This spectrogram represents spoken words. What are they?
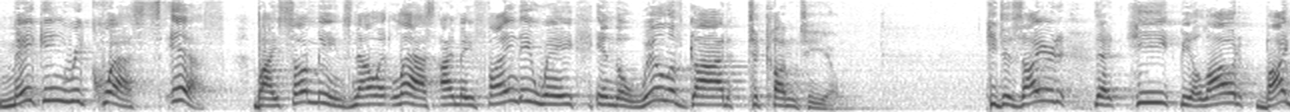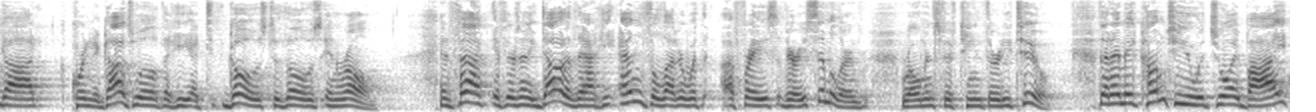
making requests if by some means now at last I may find a way in the will of God to come to you. He desired that he be allowed by God, according to God's will, that he goes to those in Rome. In fact, if there's any doubt of that, he ends the letter with a phrase very similar in Romans 15:32. That I may come to you with joy by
